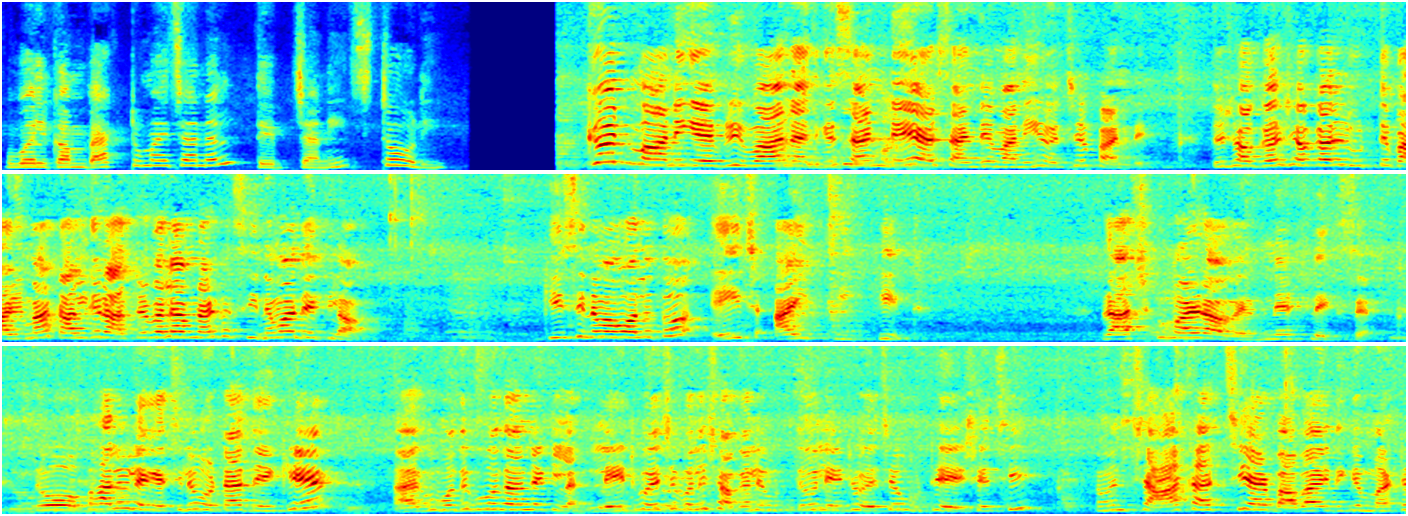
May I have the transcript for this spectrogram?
Welcome back to my channel Debjani story good morning everyone আজকে সানডে আর সানডে মানেই হচ্ছে পান্ডে তো সকাল সকাল উঠতে পারি মা কালকে রাত্রেবেলা আমরা একটা সিনেমা দেখলাম। কি সিনেমা বলো তো? H I T hit Rajkummar রাওয়ের নেটফ্লিক্সে তো ভালো লেগেছিল ওটা দেখে। আহ, ঘুমোতে ঘুমোতে অনেক লেট হয়েছে বলে সকালে উঠতেও লেট হয়েছে উঠে এসেছি। এখন চা খাচ্ছি আর বাবা এদিকে মাটন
